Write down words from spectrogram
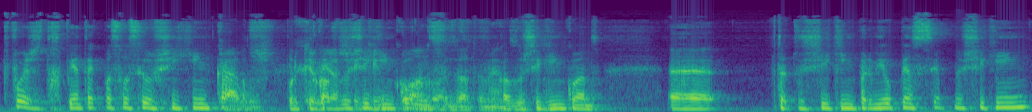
depois de repente é que passou a ser o Chiquinho Carlos, Carlos, porque por causa do Chiquinho Chiquinho Conde, Conde, exatamente. por causa do Chiquinho Conde. Uh, portanto, o Chiquinho, para mim, eu penso sempre no Chiquinho,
